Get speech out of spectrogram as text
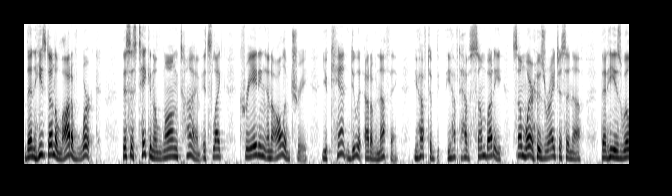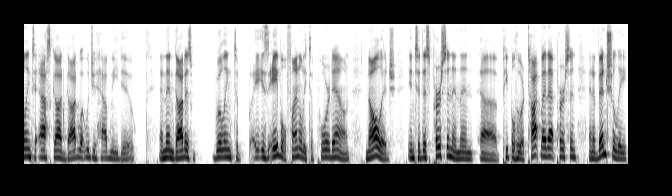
then he's done a lot of work. This has taken a long time. It's like creating an olive tree. You can't do it out of nothing. You have to you have to have somebody somewhere who's righteous enough that he is willing to ask God, God, what would you have me do? And then God is willing to is able finally to pour down knowledge into this person and then uh, people who are taught by that person. And eventually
